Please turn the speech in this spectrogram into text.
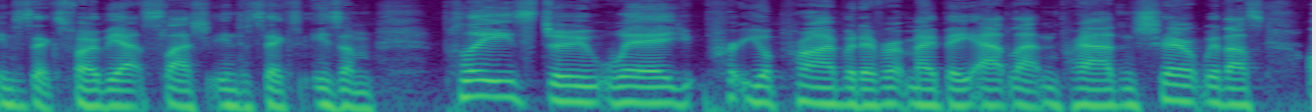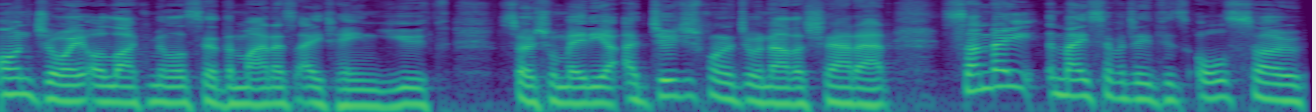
intersex phobia slash intersexism. Please do wear your pride, whatever it may be, out loud and proud, and share it with us on Joy or, like Miller said, the minus 18 youth social media. I do just want to do another shout out. Sunday, May 17th, is also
